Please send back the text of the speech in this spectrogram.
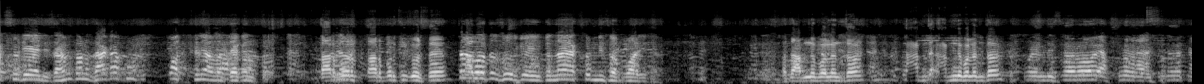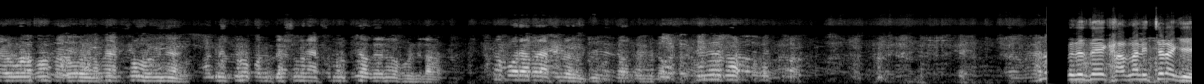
একশো টাকা আমি কোনো জায়গা খুব আমার দেখেন তো। তারপর তারপর কি করছে? তো জোর না একশো নিতে পারি না। আচ্ছা আপনি বলেন তো। আপনি বলেন তো। তারপরে আবার একশো? আপনাদের খাজনা নিচ্ছে নাকি?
